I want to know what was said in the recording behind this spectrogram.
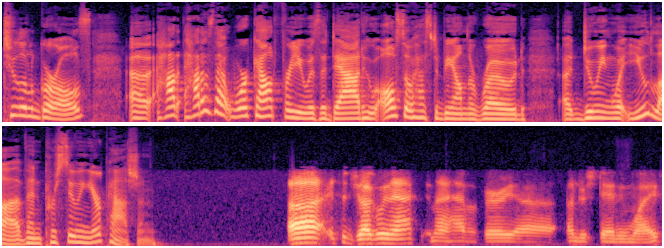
two little girls. Uh, how how does that work out for you as a dad who also has to be on the road uh, doing what you love and pursuing your passion? Uh, it's a juggling act, and I have a very uh, understanding wife.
